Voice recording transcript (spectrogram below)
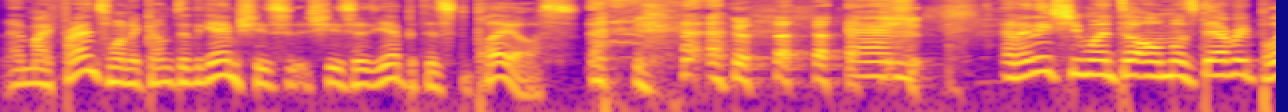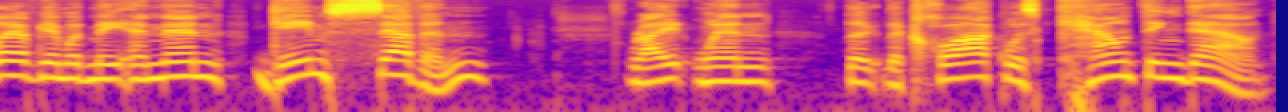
"My friends want to come to the game." She she says, "Yeah, but it's the playoffs." and and I think she went to almost every playoff game with me. And then game seven, right when the, the clock was counting down,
